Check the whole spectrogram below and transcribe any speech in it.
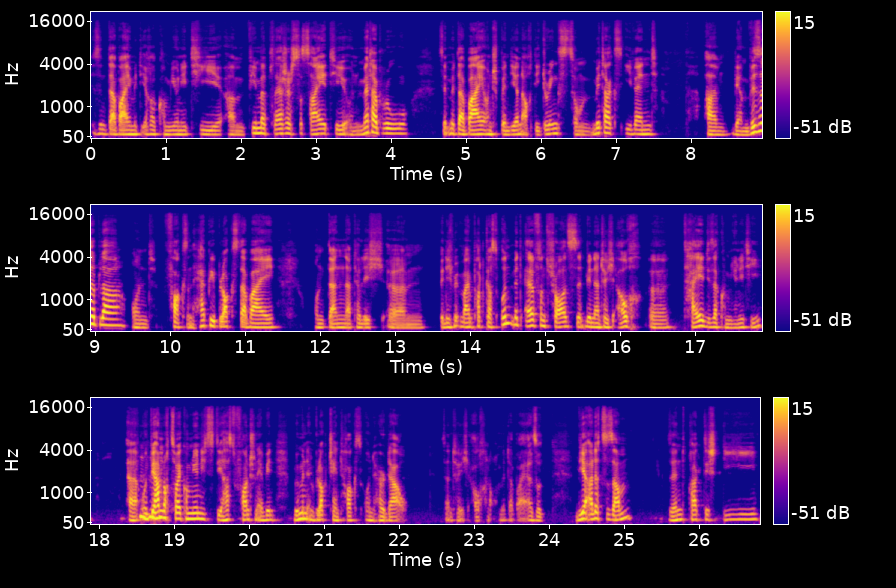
sind dabei mit ihrer Community, ähm, Female Pleasure Society und Metabrew sind mit dabei und spendieren auch die Drinks zum Mittagsevent. Ähm, wir haben Visibler und Fox and Happy Blogs dabei und dann natürlich ähm, bin ich mit meinem Podcast und mit Elf und Trolls sind wir natürlich auch äh, Teil dieser Community. Äh, und wir haben noch zwei Communities, die hast du vorhin schon erwähnt, Women in Blockchain Talks und HerDAO ist natürlich auch noch mit dabei. Also wir alle zusammen sind praktisch die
